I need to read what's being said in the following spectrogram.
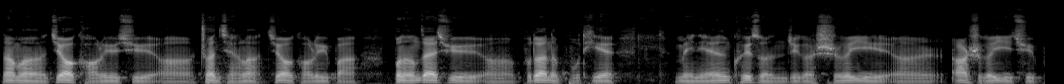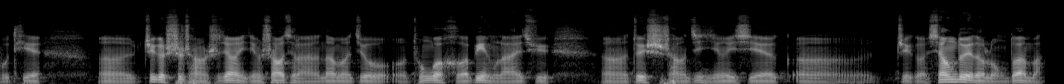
那么就要考虑去啊赚钱了，就要考虑把不能再去呃不断的补贴每年亏损这个十个亿，呃，二十个亿去补贴，呃，这个市场实际上已经烧起来了。那么就通过合并来去，呃，对市场进行一些呃这个相对的垄断吧，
